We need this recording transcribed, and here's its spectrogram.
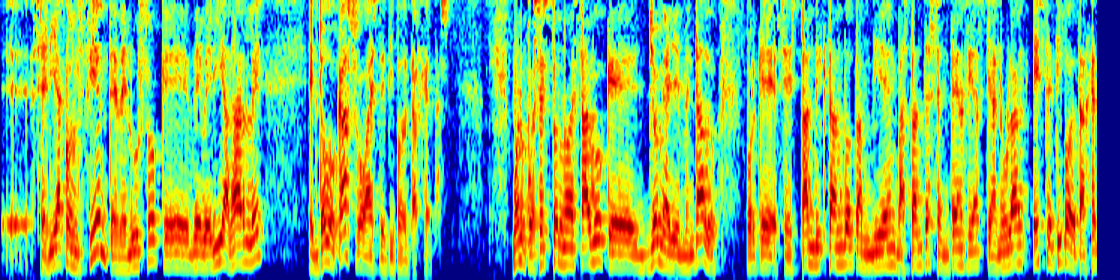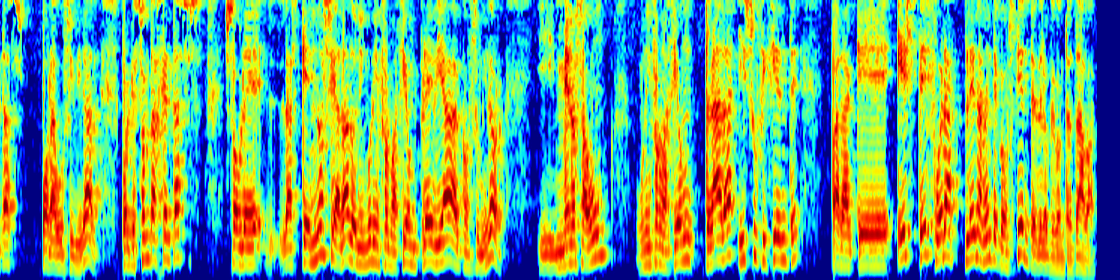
eh, sería consciente del uso que debería darle en todo caso a este tipo de tarjetas. Bueno, pues esto no es algo que yo me haya inventado, porque se están dictando también bastantes sentencias que anulan este tipo de tarjetas por abusividad, porque son tarjetas sobre las que no se ha dado ninguna información previa al consumidor, y menos aún una información clara y suficiente para que éste fuera plenamente consciente de lo que contrataba.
